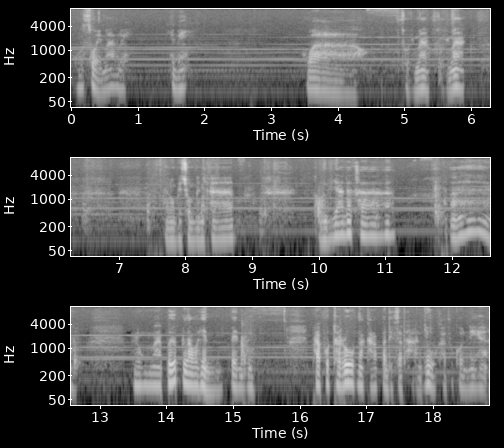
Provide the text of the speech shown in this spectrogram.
โอ้สวยมากเลย เห็นไหมว้าว สวยมาก สวยมาก เดี๋ยวลงไปชมกันครับ ขออนุญาตนะครับอ่าลงมาปุ๊บเราเห็นเป็นพระพุทธรูปนะครับ ประดิษฐานอยู่ครับทุกคนนี่ฮะ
